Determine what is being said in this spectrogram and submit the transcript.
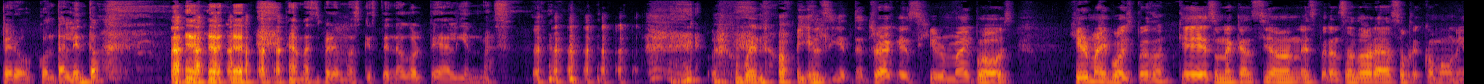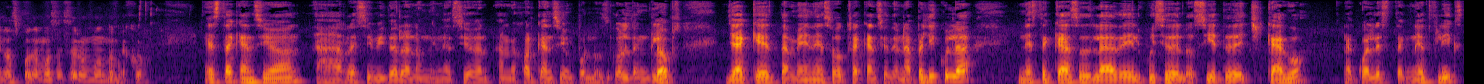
pero con talento. Nada más esperemos que este no golpee a alguien más. bueno, y el siguiente track es Hear My Voice. Hear My Voice, perdón, que es una canción esperanzadora sobre cómo unidos podemos hacer un mundo mejor. Esta canción ha recibido la nominación a Mejor Canción por los Golden Globes, ya que también es otra canción de una película. En este caso es la del Juicio de los Siete de Chicago, la cual está en Netflix.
